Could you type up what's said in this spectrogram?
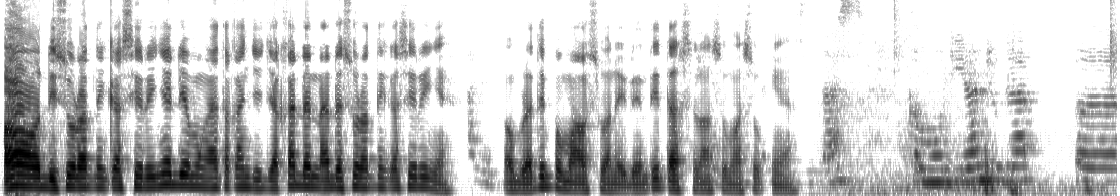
Oh, di surat nikah sirinya dia mengatakan jejaka dan ada surat nikah sirinya. ada Oh, berarti pemalsuan identitas langsung masuknya. Identitas. kemudian juga eh,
